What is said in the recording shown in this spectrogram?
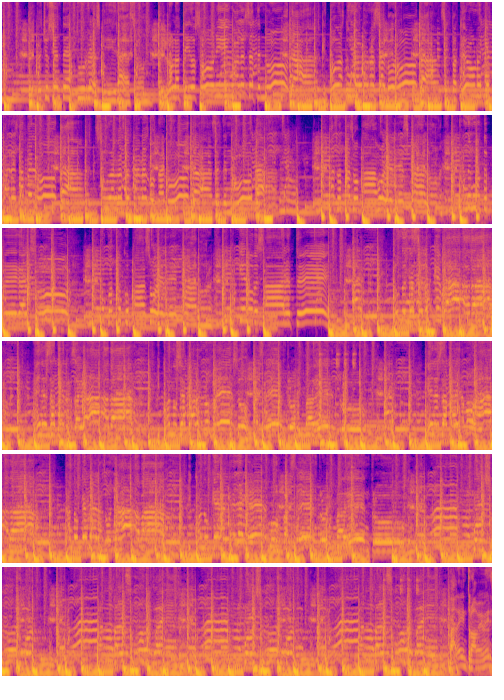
Mi pecho siente tu respiración. Y los latidos son iguales, se te nota.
